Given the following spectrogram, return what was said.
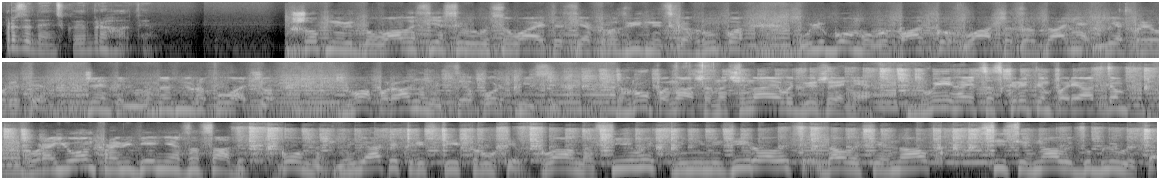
президентської бригади. Щоб не відбувалося, якщо ви висуваєтесь як розвідницька група, у будь-якому випадку ваше завдання є пріоритет. Джентльмени, ми повинні рахувати, що два поранених це апорт місії. Група наша починає видвіження, двигається скритим порядком в район проведення засади. Помни, ніяких різких рухів. Плавно сіли, мінімізувались, дали сигнал, всі сигнали дублюються.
